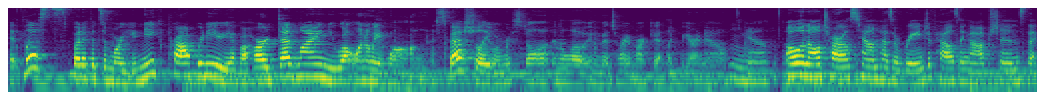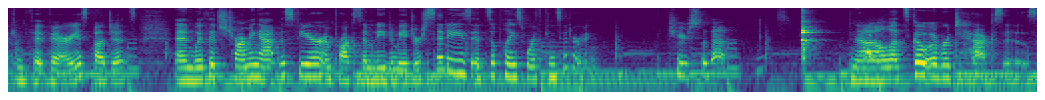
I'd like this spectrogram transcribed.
it lists, but if it's a more unique property or you have a hard deadline, you won't want to wait long, especially when we're still in a low inventory market like we are now. Yeah. All in all, Charles Town has a range of housing options that can fit various budgets, and with its charming atmosphere and proximity to major cities, it's a place worth considering. Cheers to that. Now let's go over taxes,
